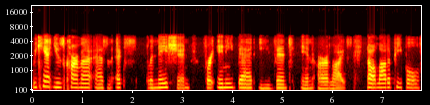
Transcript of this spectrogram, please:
we can't use karma as an explanation for any bad event in our lives. Now, a lot of people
